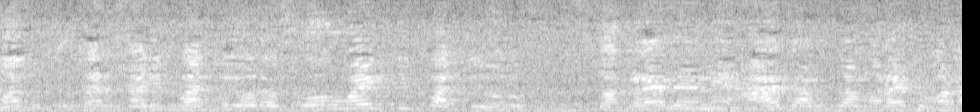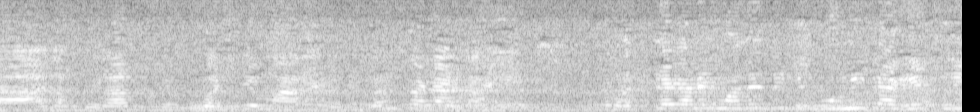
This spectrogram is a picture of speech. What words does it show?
मग सरकारी पातळीवर असो वैयक्तिक पातळीवर असो सगळ्यांनी आज आमचा मराठवाडा आज आमचा पश्चिम महाराष्ट्र संकटात आहे. प्रत्येकाने मदतीची भूमिका घेतली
